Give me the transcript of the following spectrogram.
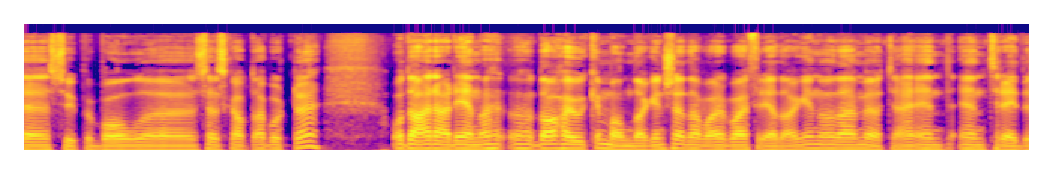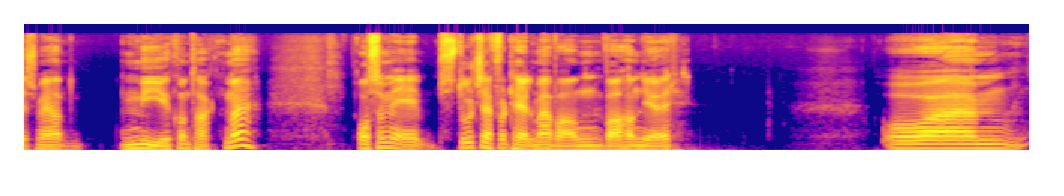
eh, Superbowl-selskap der borte. Og der er det ene Da har jo ikke mandagen skjedd, da var det bare fredagen. Og der møter jeg en, en trader som jeg har hatt mye kontakt med, og som stort sett forteller meg hva han, hva han gjør. Og,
